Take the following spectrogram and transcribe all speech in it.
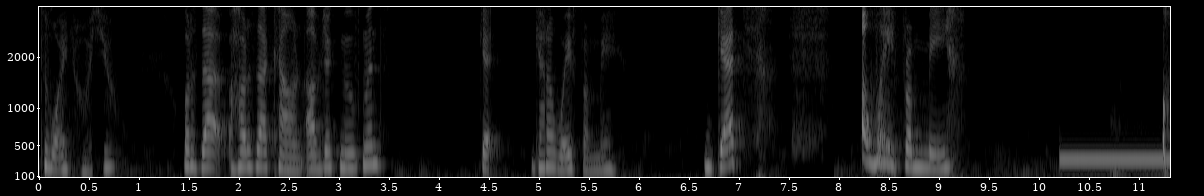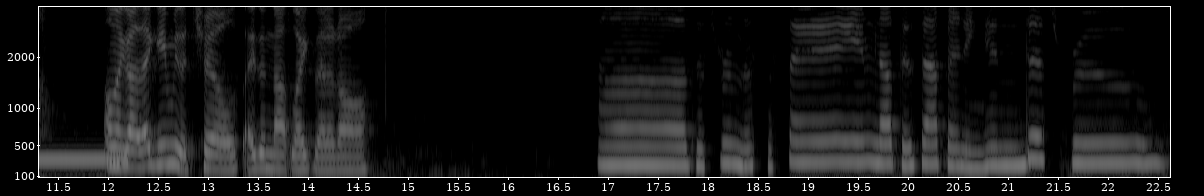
Do I know you? What is that? How does that count? Object movement? Get get away from me. Get away from me. Oh my god, that gave me the chills. I did not like that at all. Uh, this room is the same. Nothing's happening in this room.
